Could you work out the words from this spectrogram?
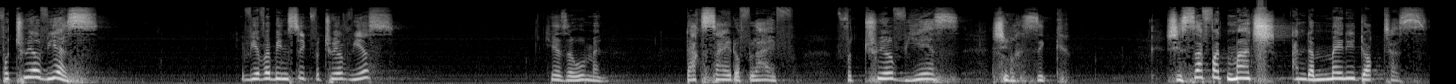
for 12 years. Have you ever been sick for 12 years? Here's a woman, dark side of life. For 12 years, she was sick. She suffered much under many doctors.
